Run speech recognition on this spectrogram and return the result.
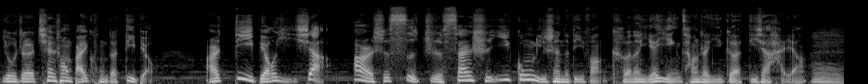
有着千疮百孔的地表，而地表以下二十四至三十一公里深的地方，可能也隐藏着一个地下海洋。哦，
